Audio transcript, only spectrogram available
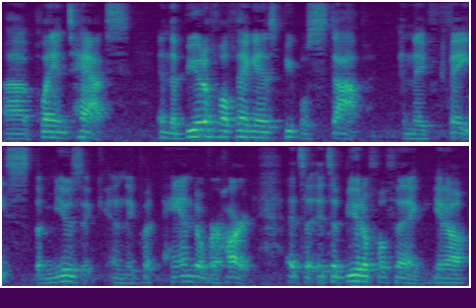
uh, playing taps. And the beautiful thing is, people stop and they face the music and they put hand over heart. It's a it's a beautiful thing. You know,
